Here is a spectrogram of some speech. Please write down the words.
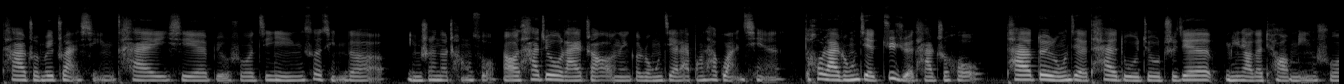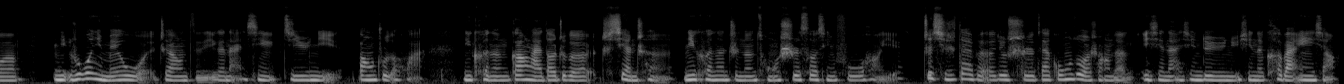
他准备转型开一些，比如说经营色情的营生的场所，然后他就来找那个蓉姐来帮他管钱。后来蓉姐拒绝他之后，他对蓉姐的态度就直接明了的挑明说：“你如果你没有我这样子的一个男性给予你帮助的话。”你可能刚来到这个县城，你可能只能从事色情服务行业。这其实代表的就是在工作上的一些男性对于女性的刻板印象，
